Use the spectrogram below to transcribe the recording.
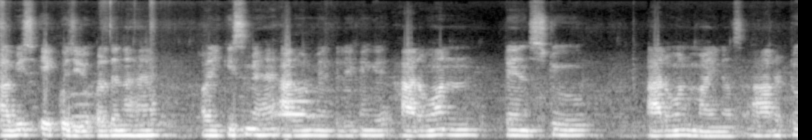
अब इस एक को ज़ीरो कर देना है। और किसमें है? आर वन में तो लिखेंगे R one tends to R one minus R two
